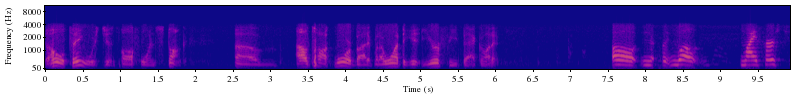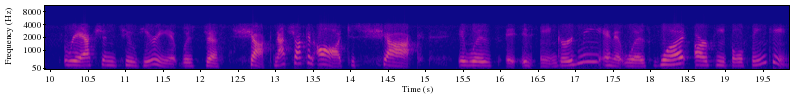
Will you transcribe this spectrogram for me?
the whole thing was just awful and stunk. Um, I'll talk more about it, but I want to get your feedback on it. Oh n- well, my first reaction to hearing it was just shock, not shock and awe, just shock. It was it, it angered me, and it was what are people thinking?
